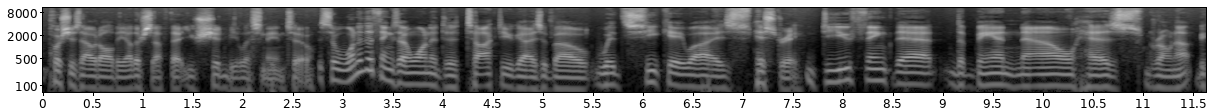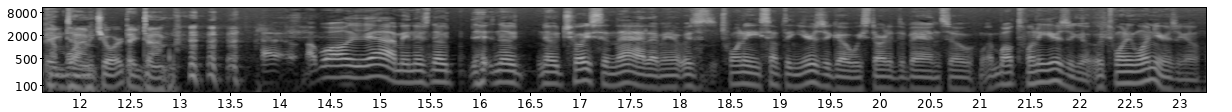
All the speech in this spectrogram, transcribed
pushes out all the other stuff that you should be listening to. So one of the things I wanted to talk to you guys about with CKY's history, do you think that the band now has grown up, become big more time. matured? Big time. Uh, well, yeah. I mean, there's no there's no no choice in that. I mean, it was 20 something years ago we started the band. So, well, 20 years ago or 21 years ago.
